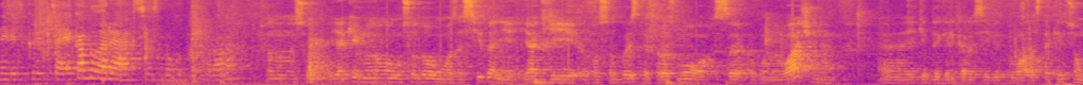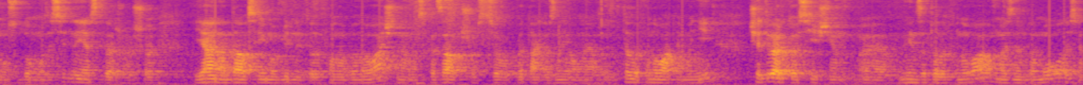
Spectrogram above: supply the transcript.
невідкриття. Яка була реакція з боку прокурора? Шановний суд, як і в минулому судовому засіданні, як і в особистих розмовах з обвинуваченим, які декілька разів відбувалися, так і в цьому судовому засіданні я стверджую, що я надав свій мобільний телефон обвинуваченому, сказав, що з цього питання знайомлення телефонувати мені. 4 січня е, він зателефонував, ми з ним домовилися,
